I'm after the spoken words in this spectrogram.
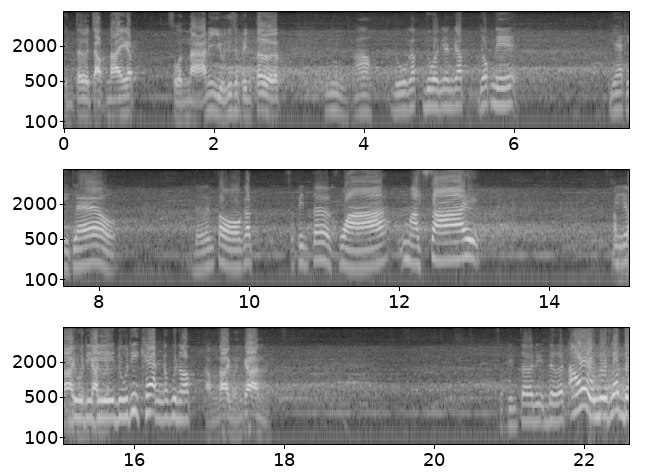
ปินเตอร์จับในครับ ส่วนหนานี่อยู่ที่สปินเตอร์ครับอืมอ้าวดูครับดวลกันครับ ยกนี้ แยกอีกแล้ว เดินต่อครับสปินเตอร์ขวา หมัดซ้ายทำได้เหดูมือนกันดีๆดูที่แข้งครับคุณน็อกทำได้เหมือนกัน สปินเตอร์นี่เดินเอ้าหลุดแล้วโด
